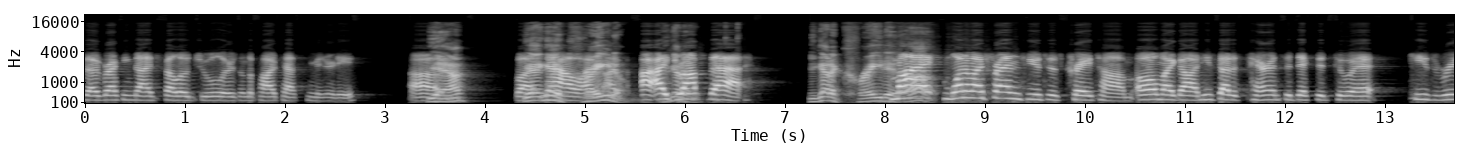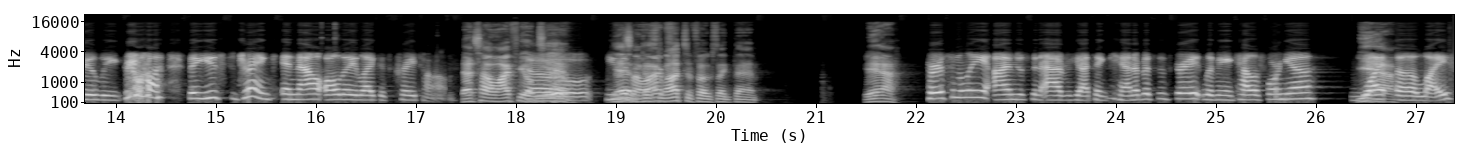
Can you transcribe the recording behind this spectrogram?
I, I recognize fellow jewelers in the podcast community. Um, yeah, but Yeah, you gotta now I, crate I, 'em. I, I You gotta- dropped that. you got to crate it My up. one of my friends uses Kratom. Oh my God, he's got his parents addicted to it. He's really gone. they used to drink, and now all they like is Kratom. That's how I feel So too. Yeah, That's a- how there's I. lots of folks like that. Yeah, personally, I'm just an advocate. I think cannabis is great. Living in California, Yeah. what a life.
